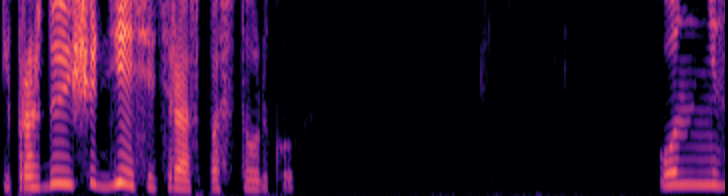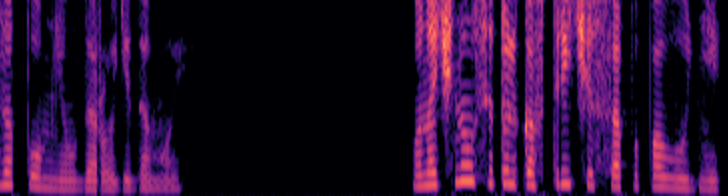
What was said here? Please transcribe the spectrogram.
и прожду еще десять раз постольку». Он не запомнил дороги домой. Он очнулся только в три часа пополудни,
